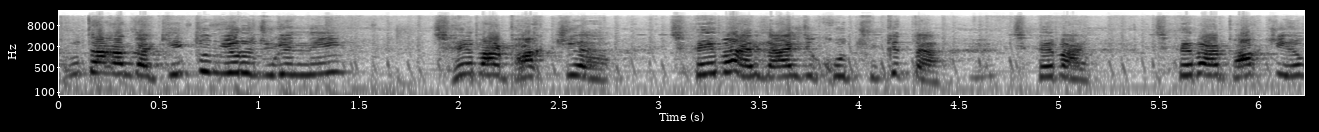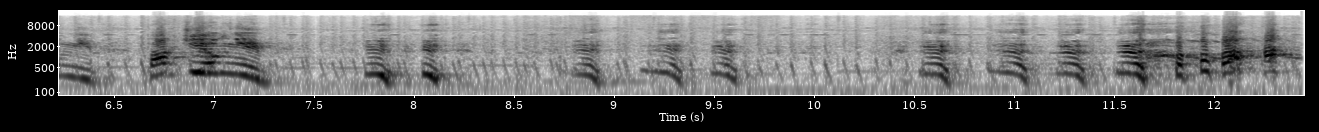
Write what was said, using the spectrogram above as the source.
부탁한다. 길 좀 열어주겠니? 제발 박쥐야. 제발 나 이제 곧 죽겠다. 제발 제발 박쥐 형님. 박쥐 형님.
